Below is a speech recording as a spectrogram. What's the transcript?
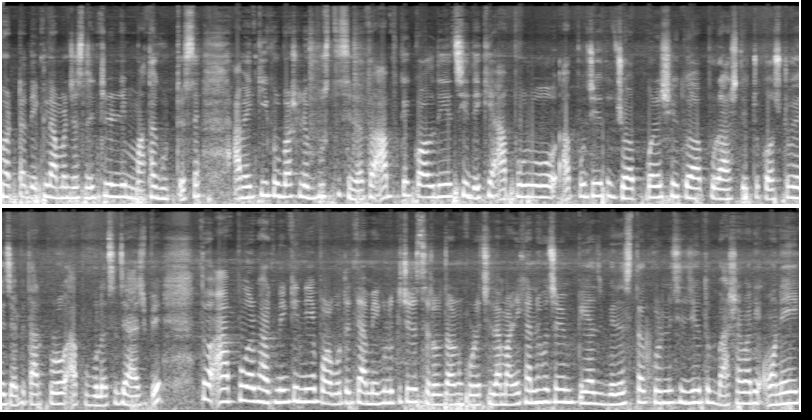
ঘরটা দেখলে আমার জাস্ট লিটারেলি মাথা ঘুরতেছে। আমি কী করব আসলে বুঝতেছি না। তো আপুকে কল দিয়েছি, দেখি আপুরও, আপু যেহেতু জব করে, সেহেতু আপুর আসতে একটু কষ্ট হয়ে যাবে, তারপরও আপু বলেছে যে আসবে। তো আপু আর ভাগ্নিকে নিয়ে পরবর্তীতে আমি এগুলো কিছুটা সেটেল ডাউন করেছিলাম। আর এখানে হচ্ছে আমি পেঁয়াজ বেরেস্তা করে নিয়েছি, যেহেতু বাসা বাড়ি অনেক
